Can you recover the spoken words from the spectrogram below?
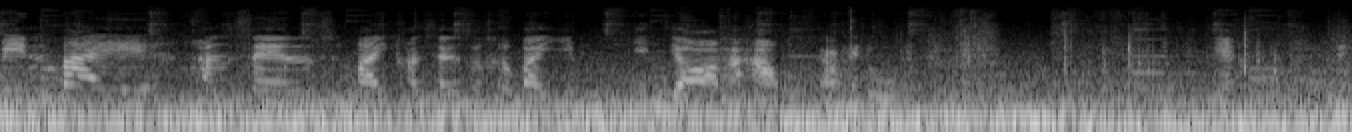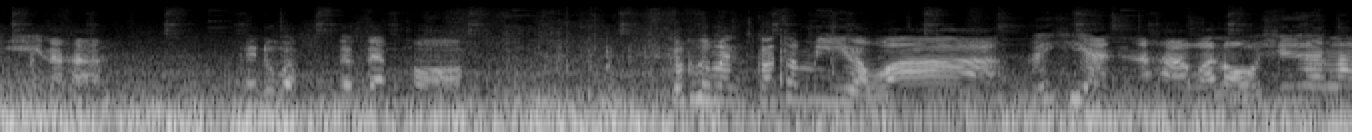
บินใบคอนเซนส์ใบคอนเซนส์ก็คือใบยินยินยอมนะคะ เอาให้ดู เนี่ยอย่างนี้นะคะ ให้ดูแบบแบบแบบพอ ก็คือมันก็จะมีแบบว่าให้เขียนนะคะ ว่าเราชื่ออะไร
